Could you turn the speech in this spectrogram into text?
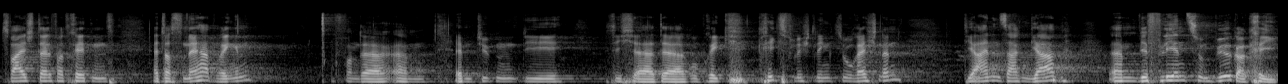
zwei stellvertretend etwas näher bringen von der ähm, eben Typen, die sich äh, der Rubrik Kriegsflüchtling zurechnen. Die einen sagen, ja, ähm, wir fliehen zum Bürgerkrieg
